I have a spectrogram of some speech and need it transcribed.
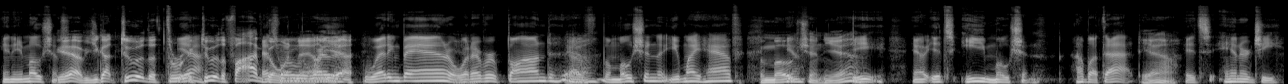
in the emotions. Yeah, you got two of the three, yeah. two of the five That's going now. yeah, wedding band or whatever bond yeah. of emotion that you might have. Emotion, you know, yeah. E, you know, it's emotion. How about that? Yeah, it's energy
